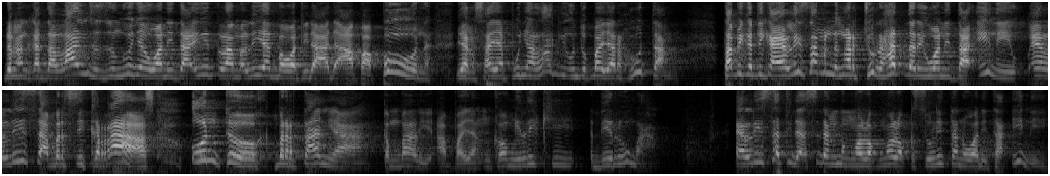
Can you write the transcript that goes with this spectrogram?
Dengan kata lain sesungguhnya wanita ini telah melihat bahwa tidak ada apa pun yang saya punya lagi untuk bayar hutang. Tapi ketika Elisa mendengar curhat dari wanita ini, Elisa bersikeras untuk bertanya kembali apa yang engkau miliki di rumah. Elisa tidak sedang mengolok-ngolok kesulitan wanita ini,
